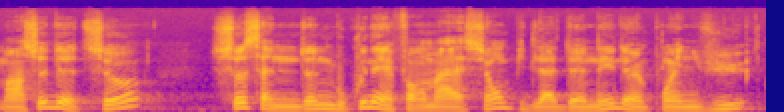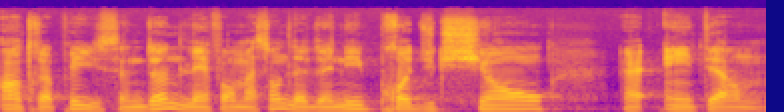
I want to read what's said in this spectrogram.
Mais ensuite de ça, ça, ça nous donne beaucoup d'informations puis de la donnée d'un point de vue entreprise. Ça nous donne de l'information, de la donnée production euh, interne.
